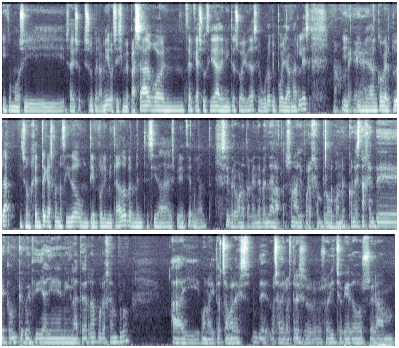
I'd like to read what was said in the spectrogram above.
y como si, o sea, súper amigos. Y si me pasa algo en, cerca de su ciudad y necesito su ayuda, seguro que puedo llamarles No, y, hombre, que- y me dan cobertura. Y son gente que has conocido un tiempo limitado, pero una intensidad de experiencia muy alta. Sí, pero bueno, también depende de la persona. Yo, por ejemplo, con, con esta gente con, que coincidí allí en Inglaterra, por ejemplo, hay, bueno, hay dos chavales, de- o sea, de los tres, os, he dicho que dos eran,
